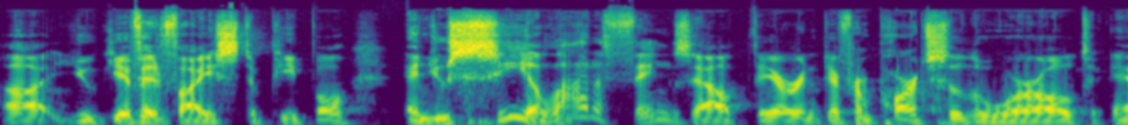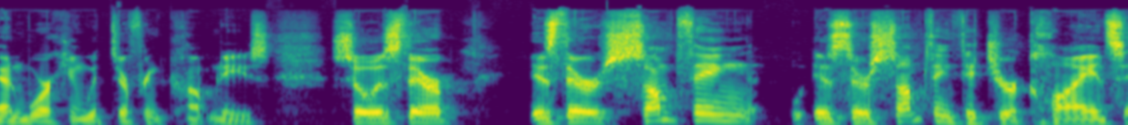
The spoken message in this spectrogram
Uh, you give advice to people, and you see a lot of things out there in different parts of the world and working with different companies. So, is there is there something is there something that your clients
